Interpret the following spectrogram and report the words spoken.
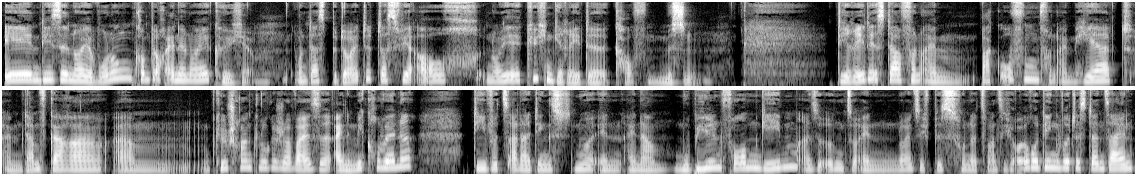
In diese neue Wohnung kommt auch eine neue Küche. Und das bedeutet, dass wir auch neue Küchengeräte kaufen müssen. Die Rede ist da von einem Backofen, von einem Herd, einem Dampfgarer, ähm, Kühlschrank logischerweise, eine Mikrowelle. Die wird es allerdings nur in einer mobilen Form geben, also irgend so ein 90 bis 120 Euro Ding wird es dann sein,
